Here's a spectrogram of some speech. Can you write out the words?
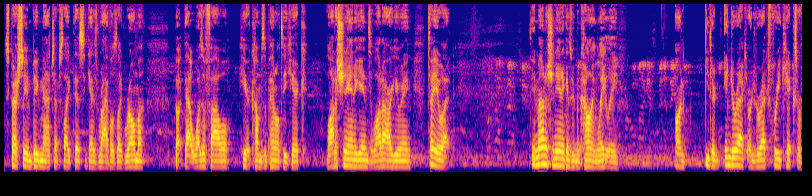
especially in big matchups like this against rivals like Roma. But that was a foul. Here comes the penalty kick. A lot of shenanigans, a lot of arguing. Tell you what, the amount of shenanigans we've been calling lately on either indirect or direct free kicks or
